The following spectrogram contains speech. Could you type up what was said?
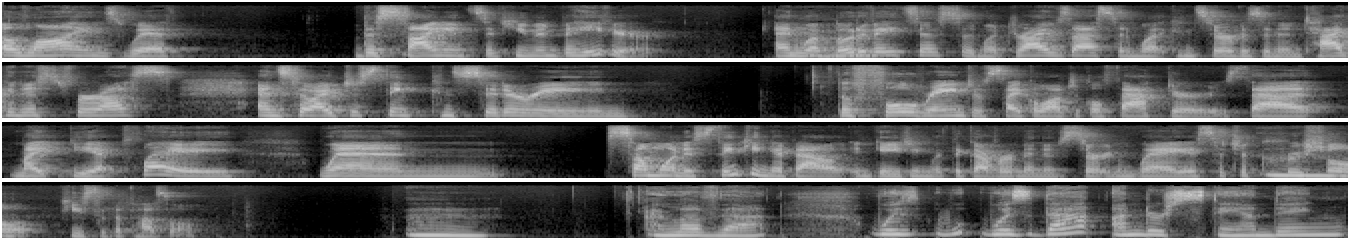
aligns with the science of human behavior and what mm-hmm. motivates us and what drives us and what can serve as an antagonist for us. And so I just think considering the full range of psychological factors that might be at play when someone is thinking about engaging with the government in a certain way is such a crucial mm. piece of the puzzle. Mm. I love that. Was was that understanding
